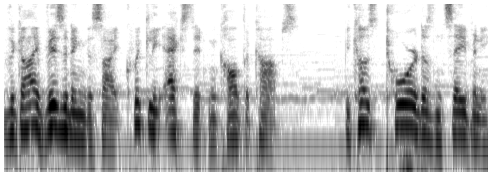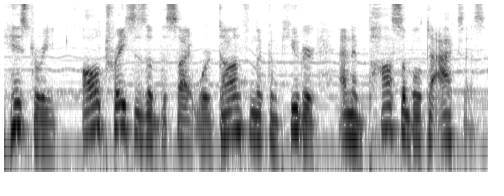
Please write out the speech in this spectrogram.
The guy visiting the site quickly exited and called the cops. Because Tor doesn't save any history, all traces of the site were gone from the computer and impossible to access.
